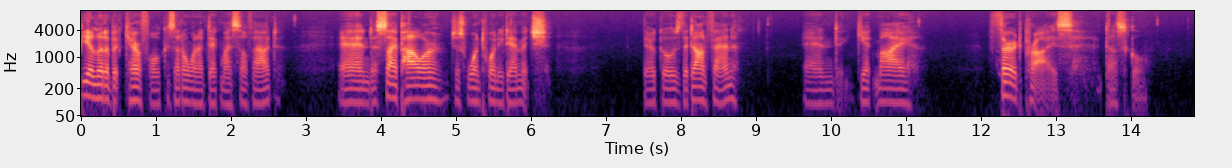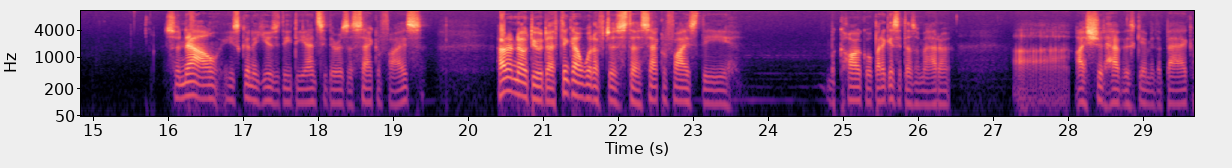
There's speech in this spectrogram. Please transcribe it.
Be a little bit careful, because I don't want to deck myself out. And Psi Power, just 120 damage there goes the Donphan. And get my third prize, Duskull. So now he's going to use the Diancie. There is a sacrifice. I don't know, dude. I think I would have just uh, sacrificed the Magcargo, but I guess it doesn't matter. Uh, I should have this game in the bag,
